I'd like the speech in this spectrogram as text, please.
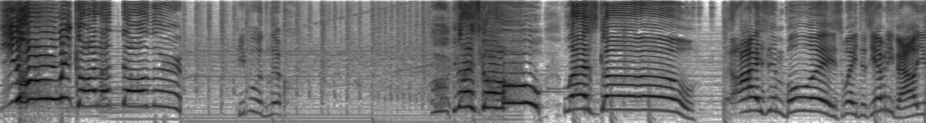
Yo, we got another! People would live. Let's go! Let's go! Eyes and boys! Wait, does he have any value?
